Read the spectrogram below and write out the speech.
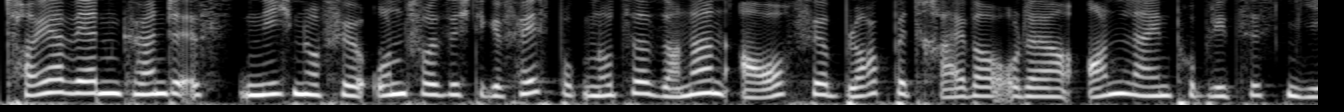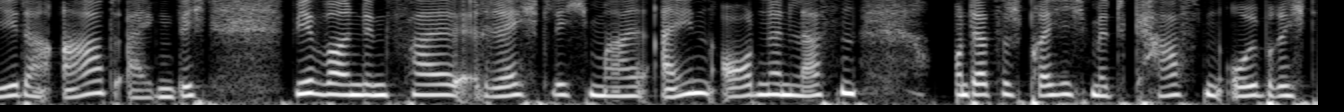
Teuer werden könnte es nicht nur für unvorsichtige Facebook-Nutzer, sondern auch für Blogbetreiber oder Online-Publizisten jeder Art eigentlich. Wir wollen den Fall rechtlich mal einordnen lassen. Und dazu spreche ich mit Carsten Ulbricht,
